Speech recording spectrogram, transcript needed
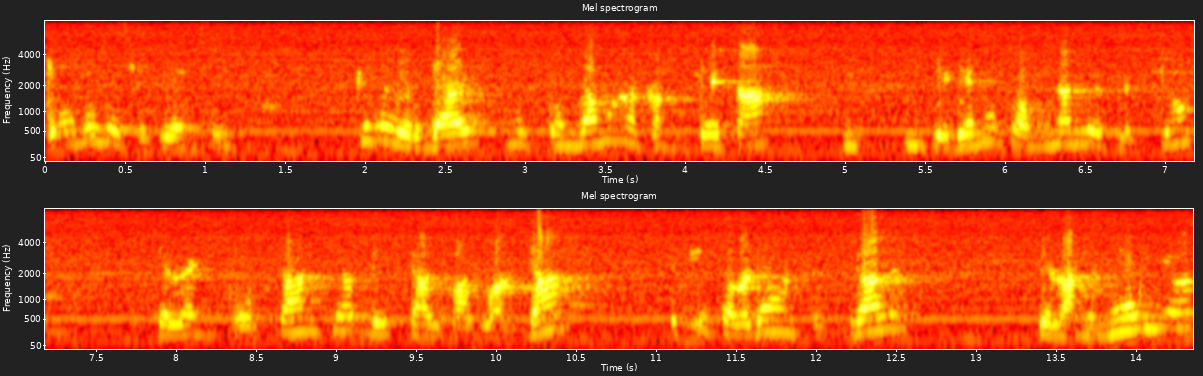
todos los oyentes que de verdad nos pongamos la camiseta y lleguemos a una reflexión de la importancia de salvaguardar estos saberes ancestrales de la memoria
